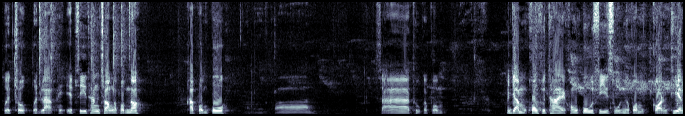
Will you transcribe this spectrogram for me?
เปิดโชคเปิดลาภให้เอฟซีทางช่องครับผมเนาะครับผมปูก่อนสาธุครับผม มาย่ำโค้งสุดท้ายของปูซีศูนย์ครับผมก่อนเที่ยง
